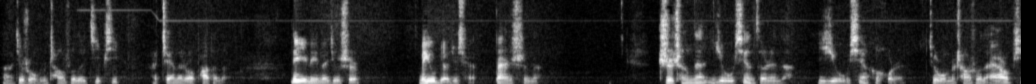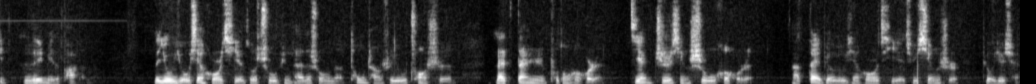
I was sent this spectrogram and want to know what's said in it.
啊，就是我们常说的 GP 啊 General Partner。另一类呢就是没有表决权，但是呢只承担有限责任的有限合伙人，就是我们常说的 LP Limit Partner。那用有限合伙企业做持股平台的时候呢，通常是由创始人。来担任普通合伙人兼执行事务合伙人，啊，代表有限合伙企业去行使表决权，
